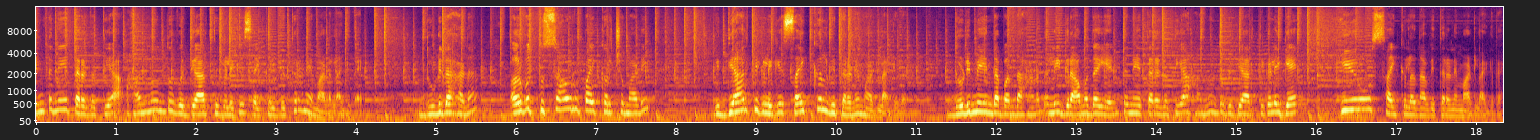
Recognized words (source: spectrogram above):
ಎಂಟನೇ ತರಗತಿಯ ಹನ್ನೊಂದು ವಿದ್ಯಾರ್ಥಿಗಳಿಗೆ ಸೈಕಲ್ ವಿತರಣೆ ಮಾಡಲಾಗಿದೆ. ದುಡಿದ ಹಣ ಅರವತ್ತು ಸಾವಿರ ರೂಪಾಯಿ ಖರ್ಚು ಮಾಡಿ ವಿದ್ಯಾರ್ಥಿಗಳಿಗೆ ಸೈಕಲ್ ವಿತರಣೆ ಮಾಡಲಾಗಿದೆ. ದುಡಿಮೆಯಿಂದ ಬಂದ ಹಣದಲ್ಲಿ ಗ್ರಾಮದ ಎಂಟನೇ ತರಗತಿಯ ಹನ್ನೊಂದು ವಿದ್ಯಾರ್ಥಿಗಳಿಗೆ ಹೀರೋ ಸೈಕಲನ್ನು ವಿತರಣೆ ಮಾಡಲಾಗಿದೆ.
